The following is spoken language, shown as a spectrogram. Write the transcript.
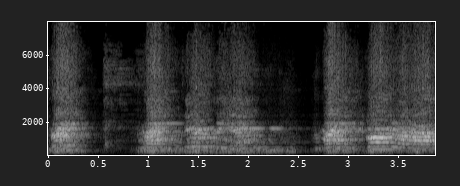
Right! Laura.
